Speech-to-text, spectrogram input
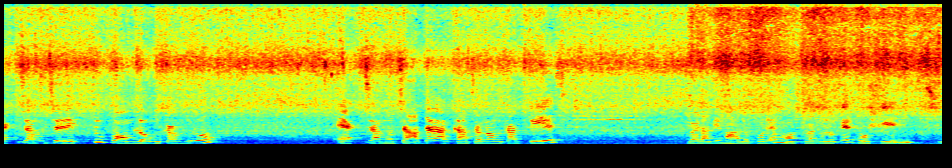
এক চামচের একটু কম লঙ্কা গুঁড়ো, এক চামচ আদা আর কাঁচা লঙ্কার পেস্ট। এবার আমি ভালো করে মশলাগুলোকে কষিয়ে নিচ্ছি।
